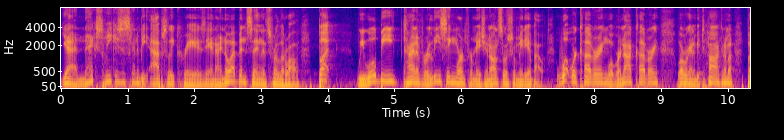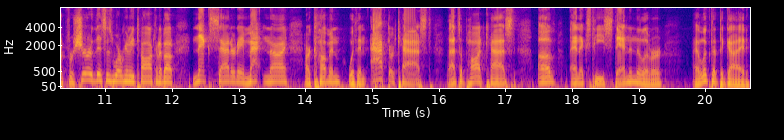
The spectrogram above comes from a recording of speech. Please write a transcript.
yeah, next week is just going to be absolutely crazy, and I know I've been saying this for a little while, but we will be kind of releasing more information on social media about what we're covering, what we're not covering, what we're going to be talking about. But for sure, this is what we're going to be talking about next Saturday. Matt and I are coming with an aftercast. That's a podcast of NXT Stand and Deliver. I looked at the guide.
